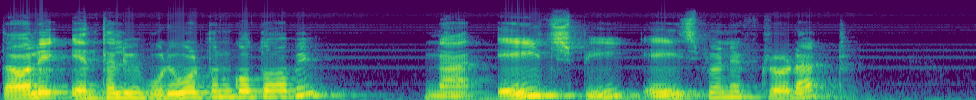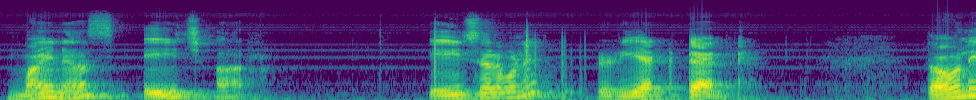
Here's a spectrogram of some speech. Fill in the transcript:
তাহলে এনথালপি পরিবর্তন কত হবে? না এইচপি এইচপি মানে product minus H R H R মানে রিয়াক্ট্যান্ট তাহলে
